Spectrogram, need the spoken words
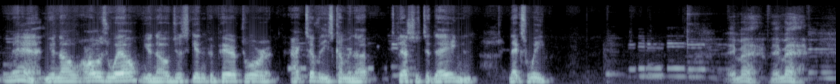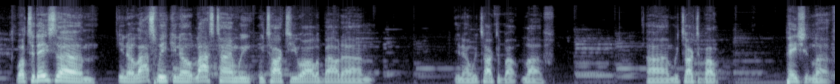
Man, you know, all is well. You know, just getting prepared for activities coming up, especially today and next week. Amen. Amen. Well, today's um, you know, last week, you know, last time we we talked to you all about um, you know, we talked about love. Um, we talked about patient love.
